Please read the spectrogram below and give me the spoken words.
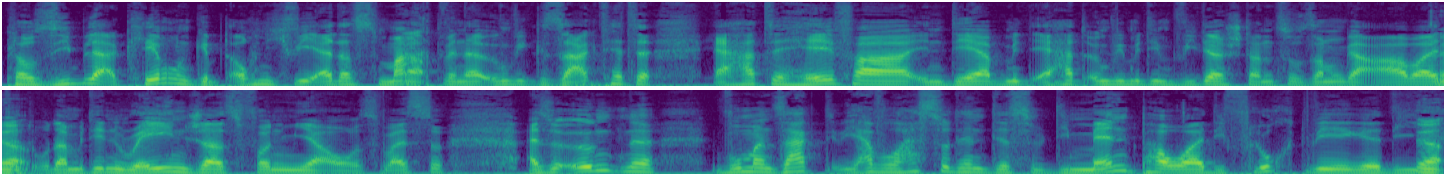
plausible Erklärung gibt, auch nicht wie er das macht, ja. wenn er irgendwie gesagt hätte, er hatte Helfer, in der mit, er hat irgendwie mit dem Widerstand zusammengearbeitet ja. oder mit den Rangers von mir aus, weißt du? Also irgendeine, wo man sagt, ja, wo hast du denn das, die Manpower, die Fluchtwege, die, ja.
